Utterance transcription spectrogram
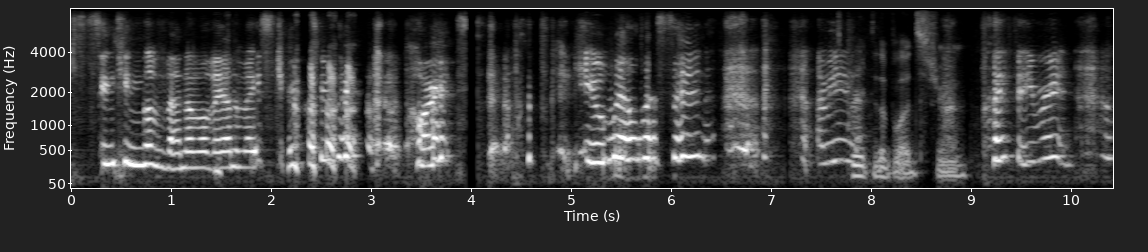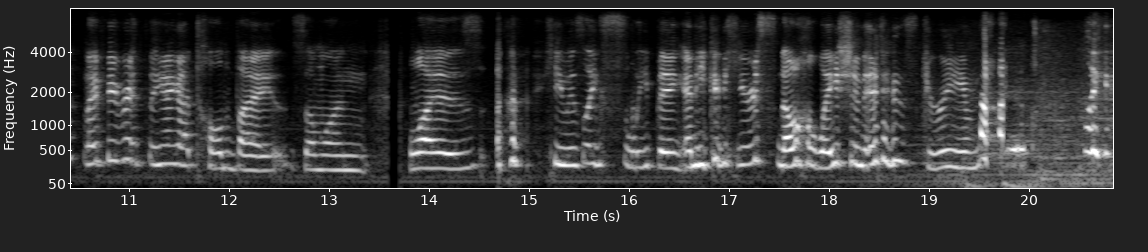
Sinking the venom of anime straight to their hearts. you will listen. I mean, Straight to the bloodstream. my favorite my favorite thing I got told by someone was he was like sleeping and he could hear snow halation in his dreams. like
